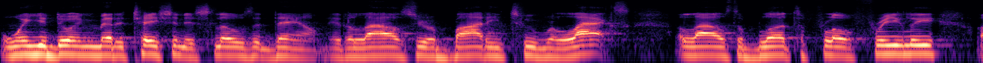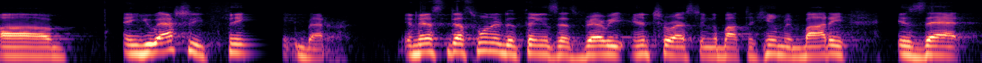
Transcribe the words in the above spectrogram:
When you're doing meditation, it slows it down. It allows your body to relax, allows the blood to flow freely. Um, and you actually think better. And that's, that's one of the things that's very interesting about the human body is that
